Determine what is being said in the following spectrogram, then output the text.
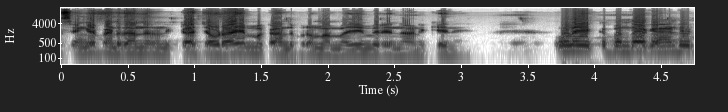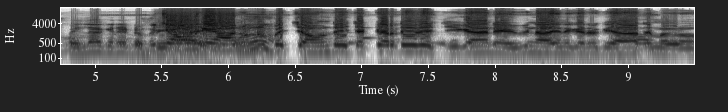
ਸਿੰਘ ਪਿੰਡ ਦਾ ਨਿੱਕਾ ਚੌੜਾ ਹੈ ਮਕੰਦਪੁਰ ਮਾਮਾ ਜੀ ਮੇਰੇ ਨਾਨਕੇ ਨੇ। ਉਹਨੇ ਇੱਕ ਬੰਦਾ ਕਹਿਣ ਦੇ ਪਹਿਲਾਂ ਕਿਤੇ ਡੁੱਬਿਆ ਬਚਾਉਣ ਹੈ, ਗਿਆ ਉਹਨੂੰ। ਬਚਾਉਣ ਦੇ ਚੱਕਰ ਦੇ ਵਿੱਚ ਹੀ ਕਹਿੰਦੇ ਵੀ ਨਾਜਨਗਰ ਗਿਆ ਤੇ ਮਗਰੋਂ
